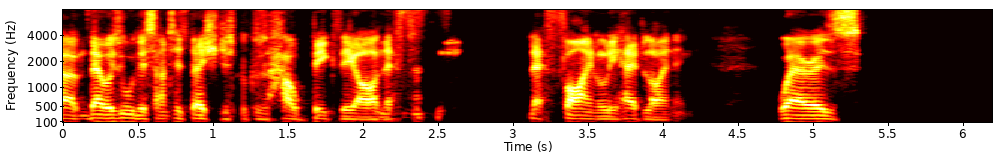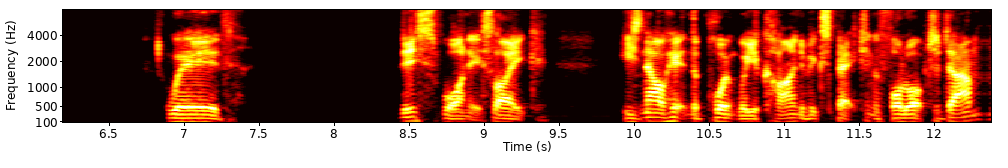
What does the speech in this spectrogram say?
um, there was all this anticipation just because of how big they are and they're, f- they're finally headlining. Whereas with this one, it's like he's now hitting the point where you're kind of expecting a follow up to Damn.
